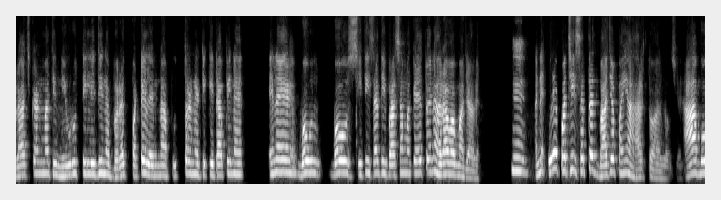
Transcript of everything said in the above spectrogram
રાજકારણમાંથી નિવૃત્તિ લીધી ને ભરત પટેલ એમના પુત્રને ટિકિટ આપીને એને બહુ બહુ સીધી સાધી ભાષામાં કહે તો એને હરાવવામાં જ આવે અને એ પછી સતત ભાજપ અહીંયા હારતો આવ્યો છે. આ બહુ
